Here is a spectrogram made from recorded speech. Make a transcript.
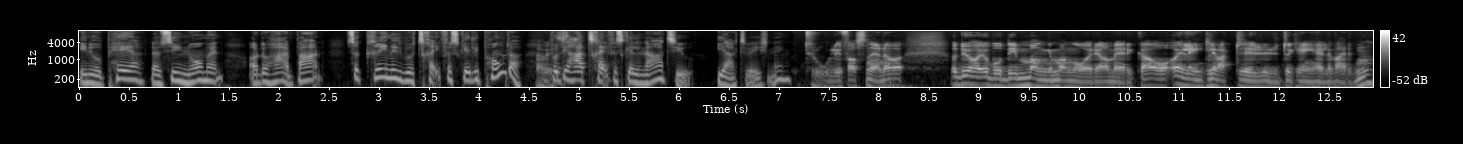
en europæer, lad os sige en nordmand, og du har et barn, så griner de på tre forskellige punkter, for de har tre forskellige narrativ i Activation. Ikke? Utrolig fascinerende. Og, og, du har jo bodd i mange mange år i Amerika, og, eller egentlig vært rundt omkring hele verden.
